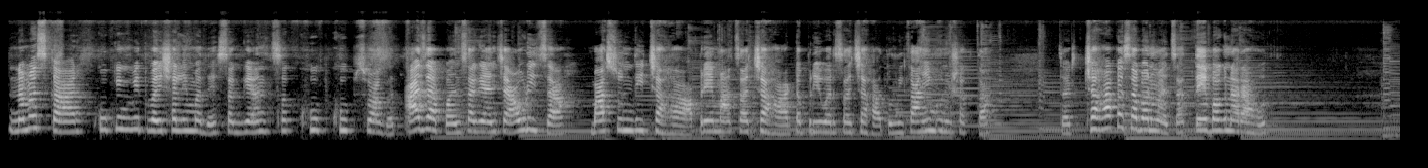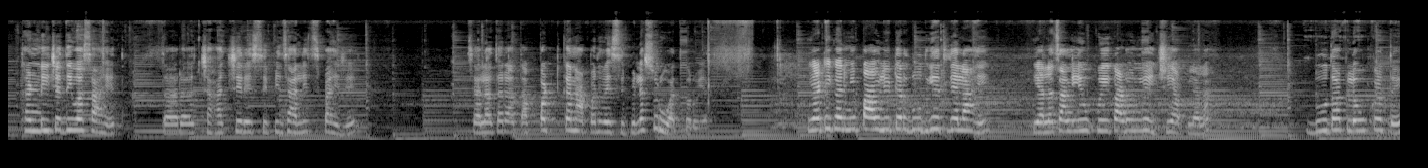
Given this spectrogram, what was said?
नमस्कार कुकिंग विथ वैशालीमध्ये सगळ्यांचं खूप खूप स्वागत. आज आपण सगळ्यांच्या आवडीचा बासुंदी चहा प्रेमाचा चहा टपरीवरचा चहा तुम्ही काही म्हणू शकता. तर चहा कसा बनवायचा ते बघणार आहोत. थंडीचे दिवस आहेत तर चहाची रेसिपी झालीच पाहिजे. चला तर आता पटकन आपण रेसिपीला सुरुवात करूया. या ठिकाणी मी पाव लिटर दूध घेतलेलं आहे. याला चांगली उकळी काढून घ्यायची आपल्याला. दूध आपलं उकळते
